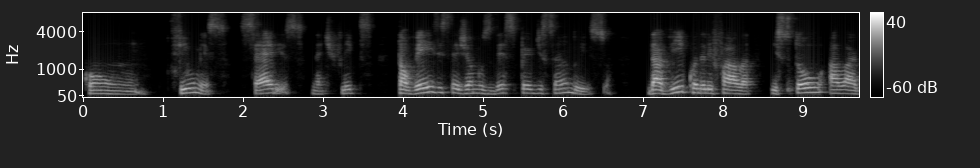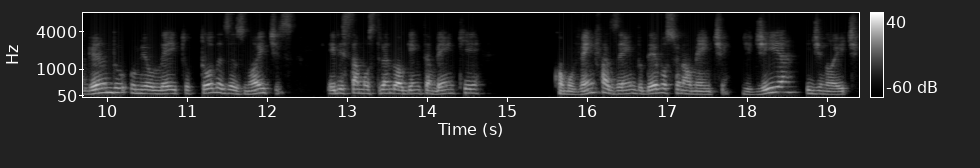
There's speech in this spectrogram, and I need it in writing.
com filmes, séries, Netflix, talvez estejamos desperdiçando isso. Davi, quando ele fala, estou alargando o meu leito todas as noites, ele está mostrando alguém também que, como vem fazendo devocionalmente de dia e de noite,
